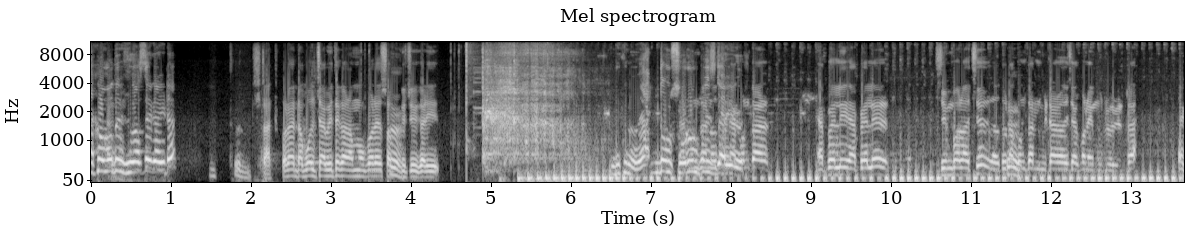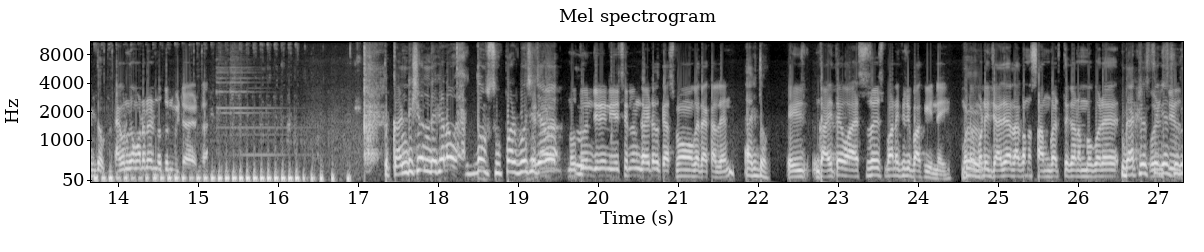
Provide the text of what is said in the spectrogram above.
দেখো আমাদের ভিউয়ার্সের গাড়িটা। স্টার্ট করে ডাবল চাবি থেকে আরম্ভ করে সবকিছুই গাড়ি দেখুন একদম শোরুম পিস গাড়ি এখনকার অ্যাপেলের সিম্বল আছে এখনকার মিটার রয়েছে এখন এই মোটরটা একদম। এখনকার মডেলের নতুন মিটার এটা। তো কন্ডিশন দেখে নাও একদম সুপার রয়েছে যারা নতুন যিনি নিয়েছিলেন গাড়িটা ক্যাশ আমাকে দেখালেন। একদম। এই গাড়িতে অ্যাক্সেসরিজ মানে কিছু বাকি নেই। মোটামুটি যা যা লাগানো সামগার্ড থেকে আরম্ভ করে ব্যাকরেস থেকে শুরু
